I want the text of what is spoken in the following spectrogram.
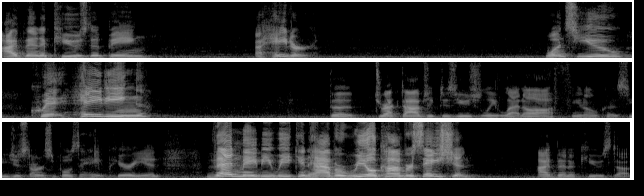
I've been accused of being a hater. Once you quit hating the direct object is usually let off, you know, because you just aren't supposed to hate, period. Then maybe we can have a real conversation, I've been accused of.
